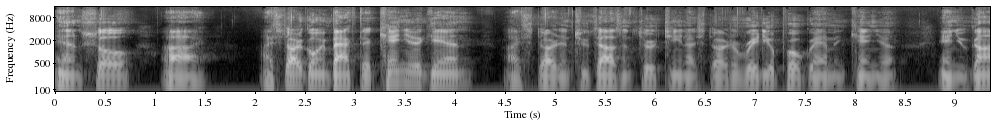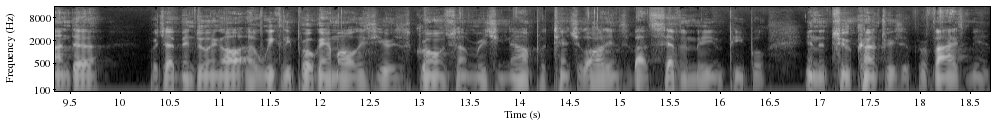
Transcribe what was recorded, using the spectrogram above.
And so uh, I started going back to Kenya again. I started in 2013. I started a radio program in Kenya and Uganda, which I've been doing all, a weekly program all these years. It's grown, so I'm reaching now a potential audience about 7 million people in the two countries. It provides me an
